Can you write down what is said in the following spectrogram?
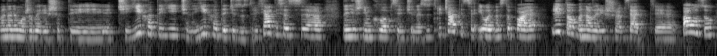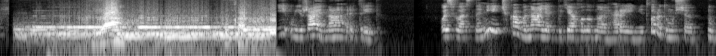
Вона не може вирішити, чи їхати їй, чи не їхати, чи зустрічатися з е, нинішнім хлопцем, чи не зустрічатися. І от наступає літо, вона вирішує взяти паузу Я і уїжджає на ретріт. Ось, власне, Мієчка, вона якби є головною героїнею твору, тому що, ну,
